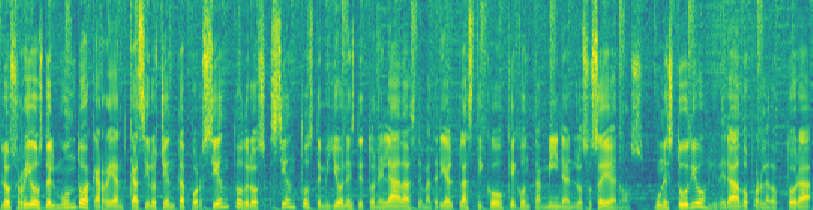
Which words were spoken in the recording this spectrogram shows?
Los ríos del mundo acarrean casi el 80% de los cientos de millones de toneladas de material plástico que contaminan los océanos. Un estudio liderado por la doctora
